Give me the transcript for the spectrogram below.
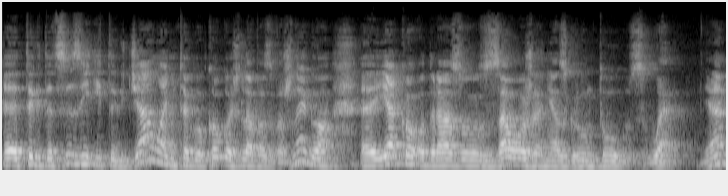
e, tych decyzji i tych działań tego kogoś dla Was ważnego, e, jako od razu z założenia z gruntu złe. Nie?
